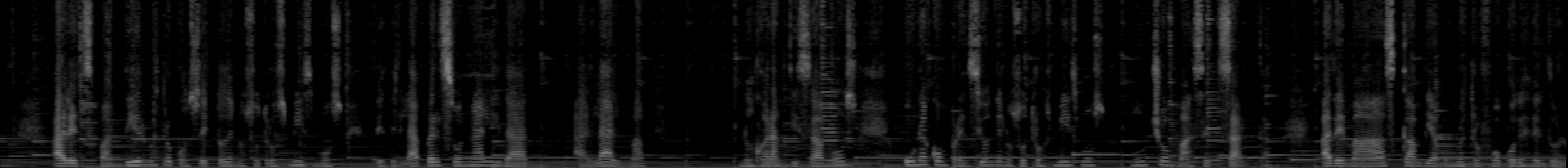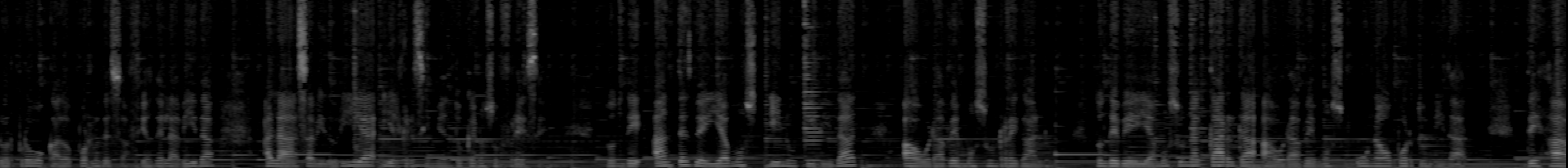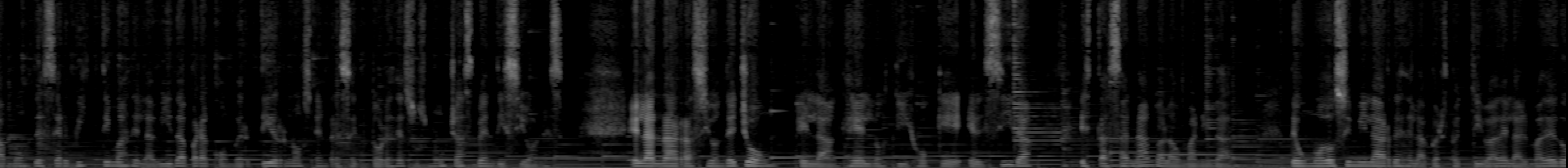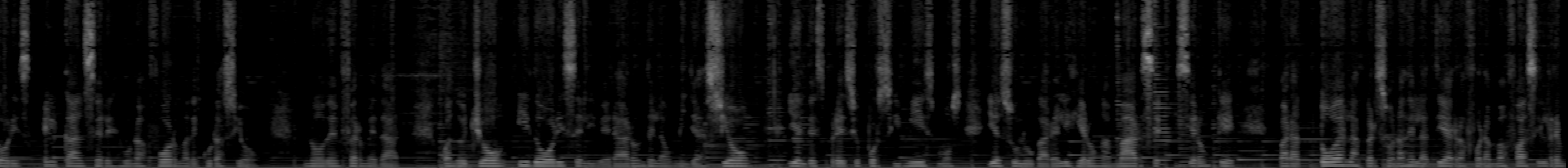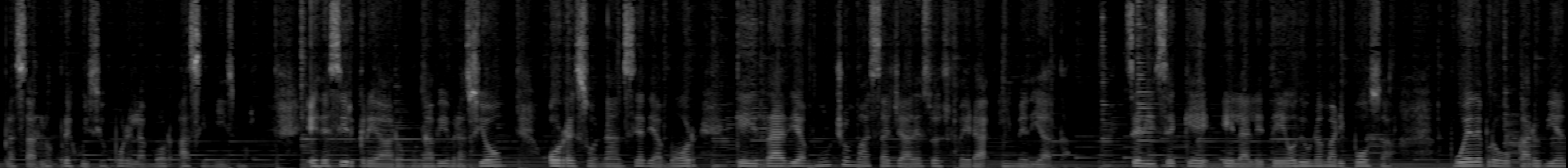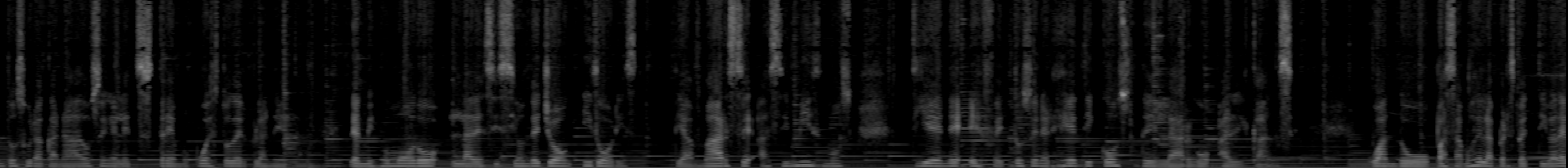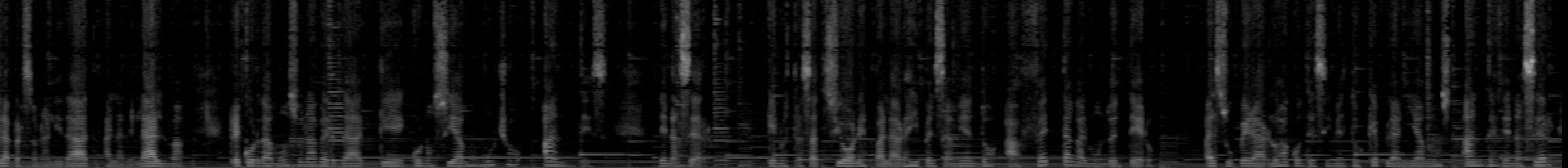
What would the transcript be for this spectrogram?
Al expandir nuestro concepto de nosotros mismos desde la personalidad al alma, nos garantizamos una comprensión de nosotros mismos mucho más exacta. Además, cambiamos nuestro foco desde el dolor provocado por los desafíos de la vida a la sabiduría y el crecimiento que nos ofrece. Donde antes veíamos inutilidad, ahora vemos un regalo. Donde veíamos una carga, ahora vemos una oportunidad. Dejamos de ser víctimas de la vida para convertirnos en receptores de sus muchas bendiciones. En la narración de John, el ángel nos dijo que el SIDA está sanando a la humanidad de un modo similar, desde la perspectiva del alma de Doris, el cáncer es una forma de curación, no de enfermedad. Cuando John y Doris se liberaron de la humillación y el desprecio por sí mismos y en su lugar eligieron amarse, hicieron que para todas las personas de la tierra fuera más fácil reemplazar los prejuicios por el amor a sí mismos. Es decir, crearon una vibración o resonancia de amor que irradia mucho más allá de su esfera inmediata. Se dice que el aleteo de una mariposa puede provocar vientos huracanados en el extremo opuesto del planeta. Del mismo modo, la decisión de John y Doris de amarse a sí mismos tiene efectos energéticos de largo alcance. Cuando pasamos de la perspectiva de la personalidad a la del alma, recordamos una verdad que conocíamos mucho antes de nacer que nuestras acciones, palabras y pensamientos afectan al mundo entero. Al superar los acontecimientos que planeamos antes de nacer,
